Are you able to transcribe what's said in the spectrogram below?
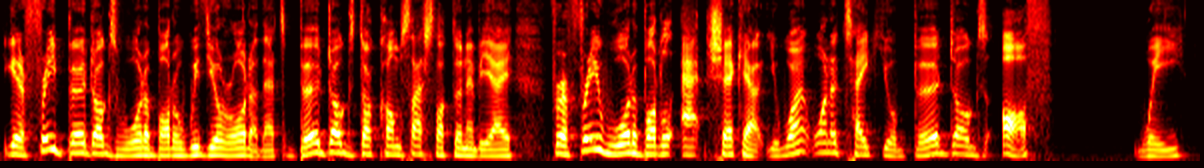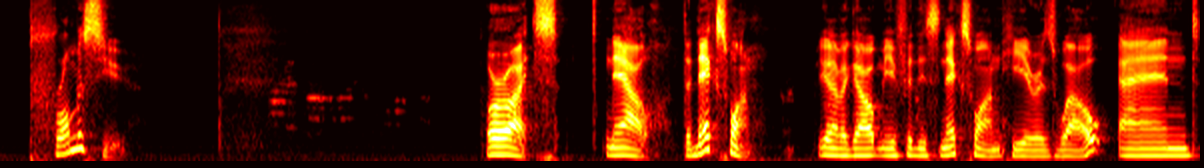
You get a free Bird Dogs water bottle with your order. That's birddogs.com slash locked on NBA for a free water bottle at checkout. You won't want to take your Bird Dogs off. We promise you. All right. Now, the next one. You're going to have a go at me for this next one here as well. And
